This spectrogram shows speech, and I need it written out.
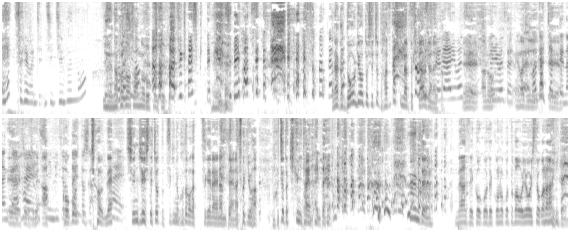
えそそれはじじ自分の？いやいや中澤さんの録音テープ。恥ずかしくて、すいません。な。んか同業としてちょっと恥ずかしくなる時ってあるじゃないか。ね。ええあの同じ分かっちゃってなんか。ええそうですね。はい心理状あこ態とか。こちょっとね、はい。逡巡してちょっと次の言葉が告げないなみたいな。時はもうちょっと聞くに耐えないみたいな。ふうみたいな。なぜここでこの言葉を用意しておかないみたいな。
